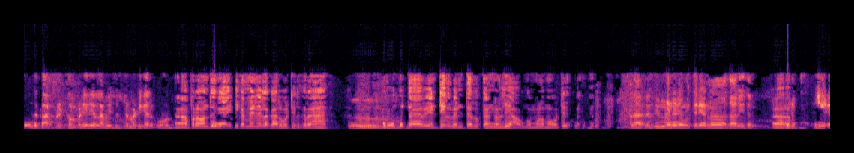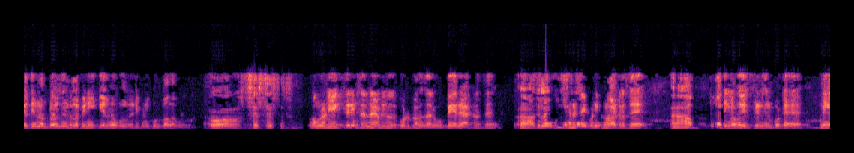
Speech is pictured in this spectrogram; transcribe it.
வந்து கார்பரேட் கம்பெனி இது எல்லாமே சிஸ்டமேட்டிக்கா இருக்கும். அப்புறம் வந்து ஐடி கம்பெனில கார் ஓட்டிருக்கிறேன் ம். அது வந்து இந்த என்டிஎல் வெண்டர் இருக்காங்க இல்லையா அவங்க மூலமா ஓட்டிருக்கிறேன் அதான் ரெசியூம் என்னன்னு உங்களுக்கு தெரியாதுன்னா அதான் ரீசன் நீங்க ரெசியூம்னா ப்ரௌசர்ல போய் நீங்க கேளுங்க உங்களுக்கு ரெடி பண்ணி கொடுப்பாங்க உங்களுக்கு ஓ சரி சரி. உங்களோட எக்ஸ்பீரியன்ஸ் என்ன அப்படின்னு போட்டுருப்பாங்க சார் உங்க பேரு அட்ரஸ் அது டைப் பண்ணிக்கணும் அட்ரஸ் அப்புறம் வந்து பாத்தீங்கன்னா உங்க எக்ஸ்பீரியன்ஸ் போட்டு நீங்க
